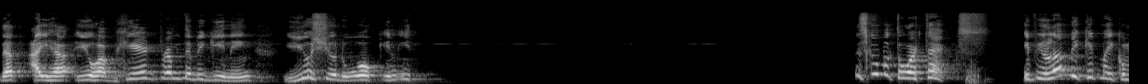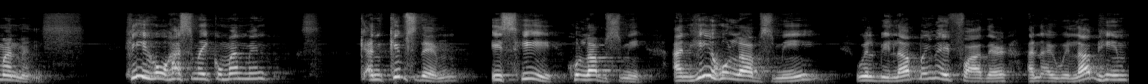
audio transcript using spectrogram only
that I ha- you have heard from the beginning. You should walk in it. Let's go back to our text. If you love me, keep my commandments. He who has my commandments and keeps them is he who loves me. And he who loves me will be loved by my Father, and I will love him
